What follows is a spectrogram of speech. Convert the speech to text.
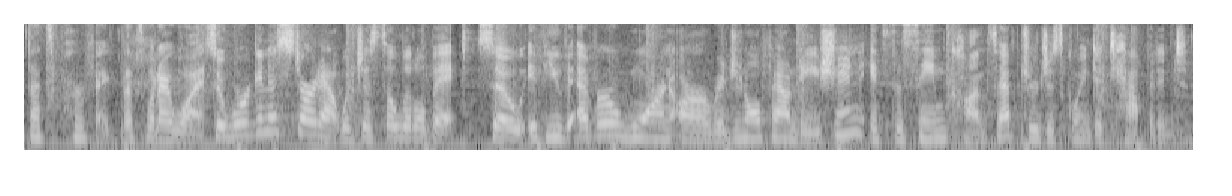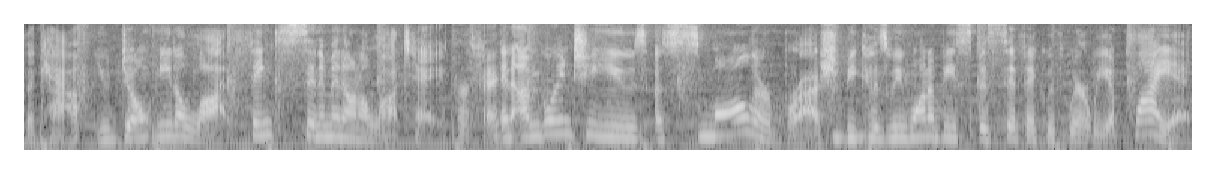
That's perfect. That's what I want. So we're gonna start out with just a little bit. So if you've ever worn our original foundation, it's the same concept. You're just going to tap it into the cap. You don't need a lot. Think cinnamon on a latte. Perfect. And I'm going to use a smaller brush because we wanna be specific with where we apply it.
